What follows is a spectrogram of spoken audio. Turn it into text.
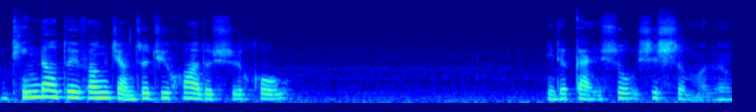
你听到对方讲这句话的时候，你的感受是什么呢？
